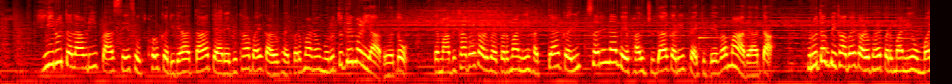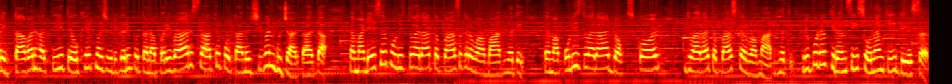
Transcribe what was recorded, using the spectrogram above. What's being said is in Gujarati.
હીરુ તલાવડી પાસે શોધખોળ કરી રહ્યા હતા. ત્યારે ભીખાભાઈ કાળુભાઈ પરમાનો મૃતદેહ મળી આવ્યો હતો. તેમાં ભીખાભાઈ કાળુભાઈ પરમાની હત્યા કરી શરીરના બે ભાગ જુદા કરી ફેંકી દેવામાં આવ્યા હતા. મૃતક ભીખાભાઈ કાળુભાઈ પરમારની ઉંમર એકાવન હતી. તેઓ ખેત મજૂરી કરી પોતાના પરિવાર સાથે પોતાનું જીવન ગુજારતા હતા. તેમાં ડેસર પોલીસ દ્વારા તપાસ કરવામાં આવી હતી. તેમાં પોલીસ દ્વારા ડોગ સ્કોડ દ્વારા તપાસ કરવામાં આવી હતી. રિપોર્ટર કિરણસિંહ સોલંકી, ડેસર.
